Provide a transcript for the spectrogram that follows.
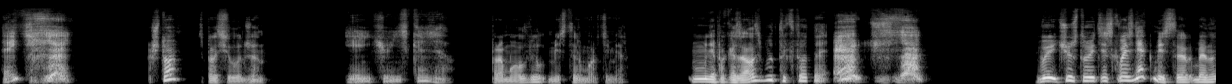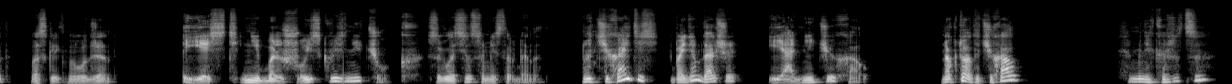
— Что? — спросила Джен. — Я ничего не сказал. промолвил мистер Мортимер. — Мне показалось, будто кто-то... — Вы чувствуете сквозняк, мистер Беннет? — воскликнула Джен. — Есть небольшой сквознячок, — согласился мистер Беннет. — Ну, чихайтесь и пойдем дальше. Я не чихал. — Но кто-то чихал? — Мне кажется,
